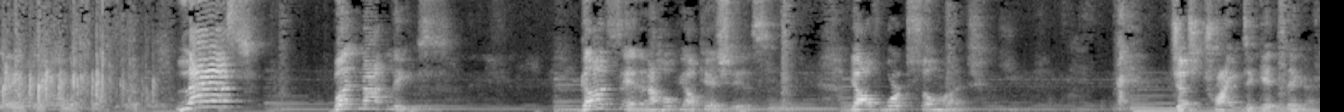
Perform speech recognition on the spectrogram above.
Thank you, Jesus. Last but not least, God said, and I hope y'all catch this. Y'all have worked so much just trying to get there.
